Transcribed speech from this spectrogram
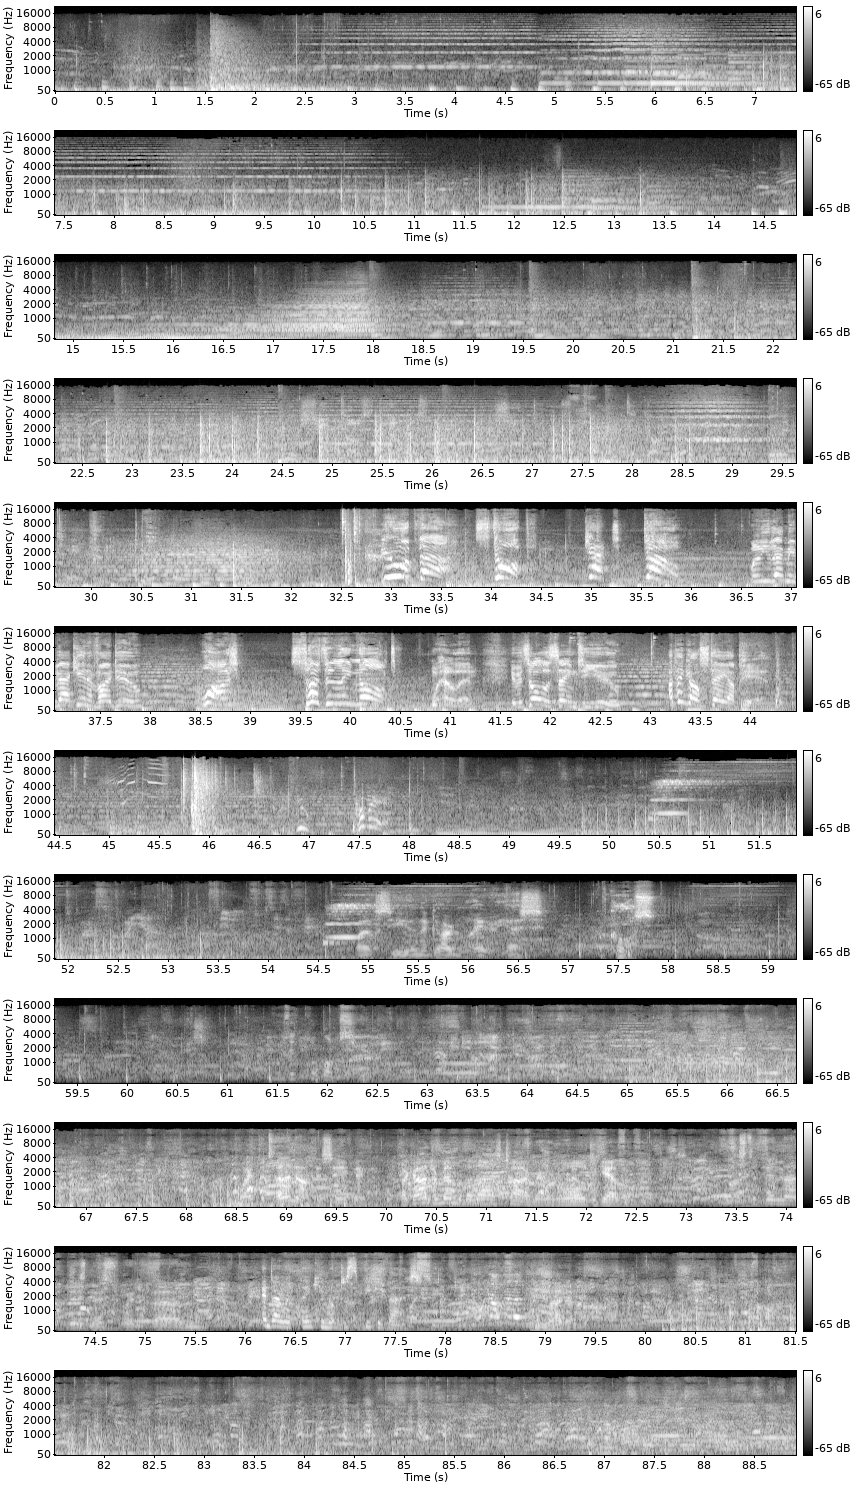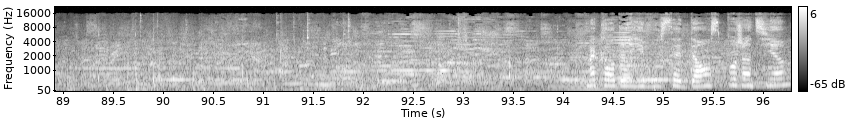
Back in if I do? What? Certainly not! Well then, if it's all the same to you, I think I'll stay up here. You, come here! I'll see you in the garden later, yes? Of course. Turnout this evening. I can't remember the last time we were all together. It must have been that business with, um, And I would thank you not to speak of that. Madam. M'accorderiez-vous cette danse pour gentilhomme?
